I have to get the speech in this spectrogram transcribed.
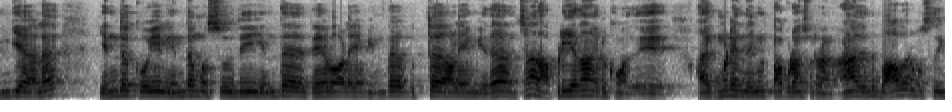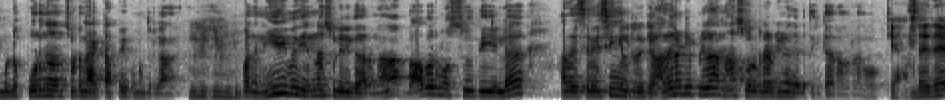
இந்தியாவில் எந்த கோயில் எந்த மசூதி எந்த தேவாலயம் எந்த புத்த ஆலயம் எதா இருந்துச்சுன்னா அது அப்படியே தான் இருக்கும் அது. அதுக்கு முன்னாடி இதுவும் பார்க்கக்கூடாதுன்னு சொல்றாங்க. ஆனா அது வந்து பாபர் மசூதிக்கு மட்டும் பொருந்தாதுன்னு சொல்லிட்டு அந்த ஆக்ட் அப்பயே கொண்டு வந்திருக்காங்க. இப்போ அந்த நீதிபதி என்ன சொல்லியிருக்காருன்னா பாபர் மசூதியில அந்த சில விஷயங்கள் இருக்கு. அதன் அடிப்படையில நான் சொல்றேன் அப்படின்னு அதை எடுத்துக்கிட்டாரு அவர். ஓகே. அந்த இதே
